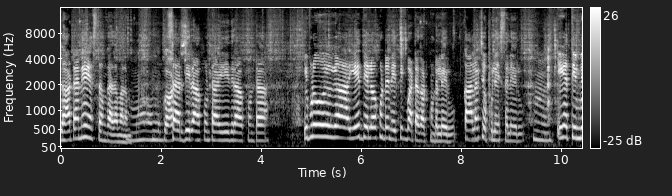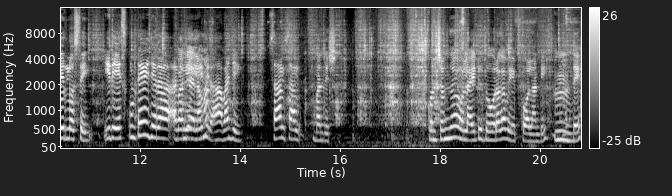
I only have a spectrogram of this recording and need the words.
ఘాటానే వేస్తాం కదా మనం. సర్ది రాకుండా ఏది రాకుండా. ఇప్పుడు ఇక ఏది తెలియకుండా నెత్తికి బట్ట కట్టుకుంటలేరు కాళ్ళకి చెప్పులు వేస్తలేరు. ఉమ్. ఇక తిమ్మిర్లు వస్తాయి. ఇది వేసుకుంటే జర బంద్ రా- చేయి. చాలు చాలు. బంద్ చేసి. కొంచెం లైట్ దూరగా వేపుకోవాలండి. మ్మ్. అంతే.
